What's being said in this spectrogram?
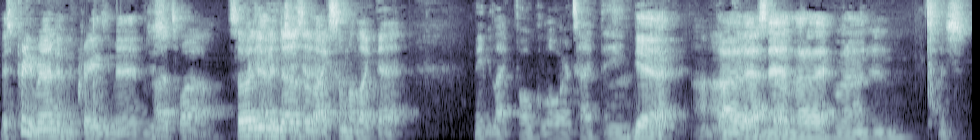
It's pretty random and crazy, man. Just oh, that's wild. So it even does it it out. like somewhat like that, maybe like folklore type thing. yeah, Oh, a lot of that, that's man. A lot of that going on, and I just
